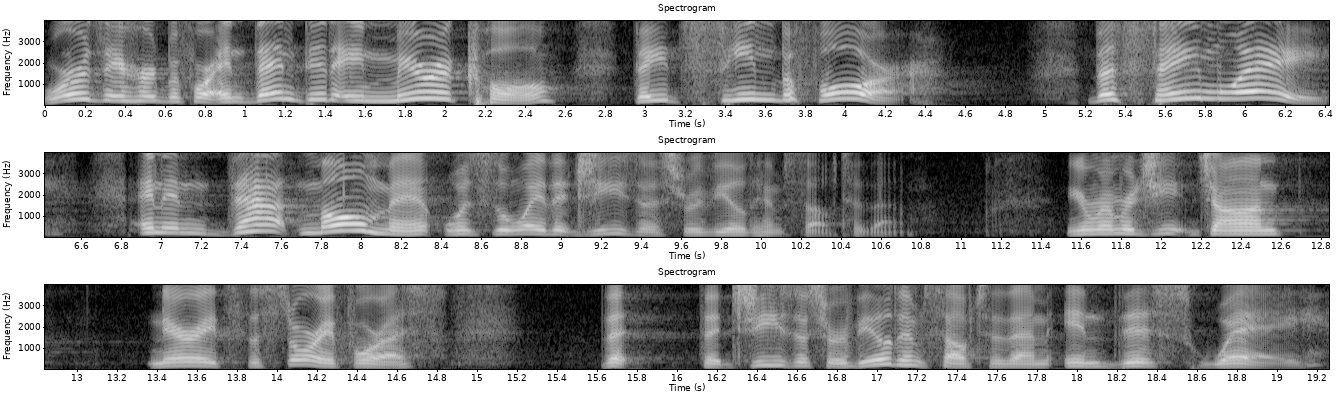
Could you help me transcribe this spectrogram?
Words they heard before, and then did a miracle they'd seen before. The same way. And in that moment was the way that Jesus revealed himself to them. You remember G- John narrates the story for us that, that Jesus revealed himself to them in this way.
